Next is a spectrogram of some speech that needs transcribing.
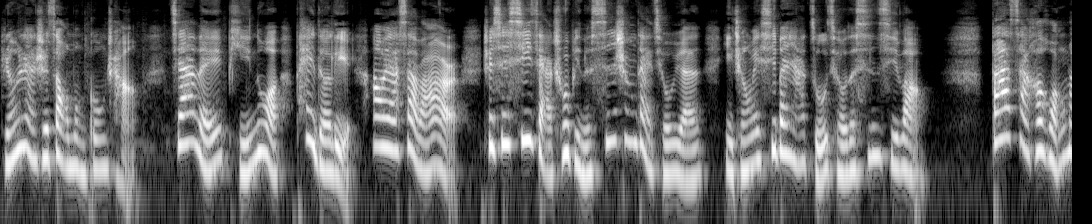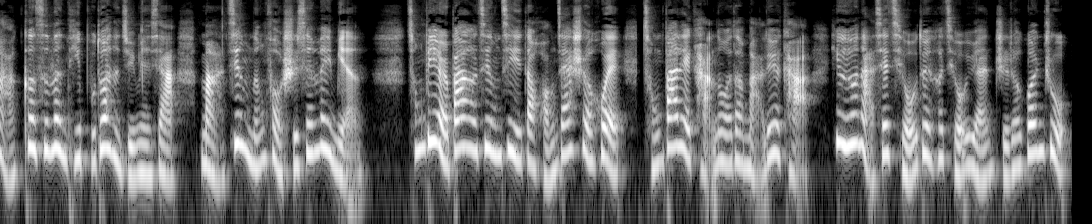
仍然是造梦工厂。加维、皮诺、佩德里、奥亚萨瓦尔这些西甲出品的新生代球员，已成为西班牙足球的新希望。巴萨和皇马各自问题不断的局面下，马竞能否实现卫冕？从毕尔巴鄂竞技到皇家社会，从巴列卡诺到马略卡，又有哪些球队和球员值得关注？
